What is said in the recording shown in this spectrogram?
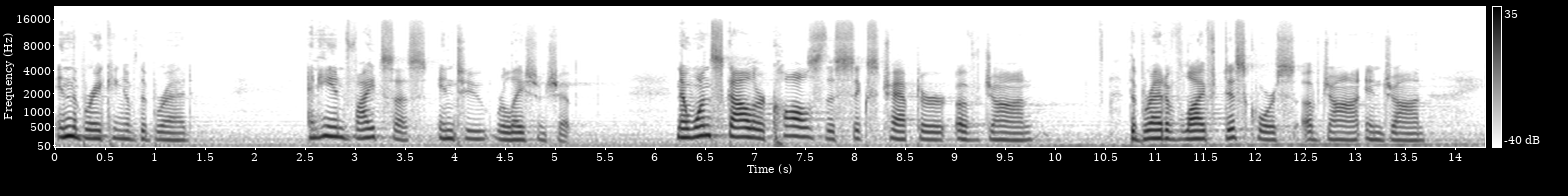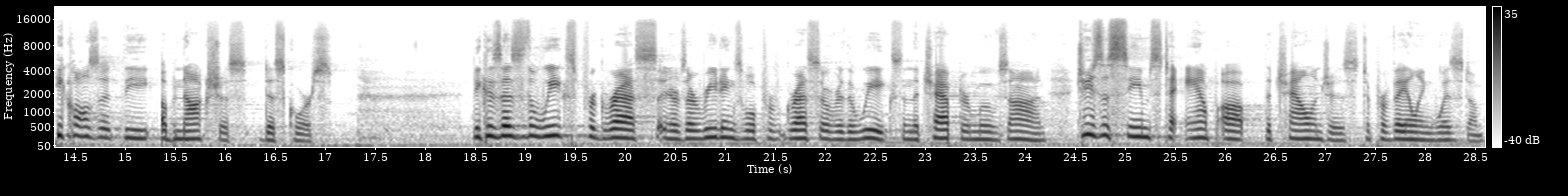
in the breaking of the bread. And he invites us into relationship. Now, one scholar calls the sixth chapter of John the bread of life discourse of John in John. He calls it the obnoxious discourse. Because as the weeks progress, as our readings will progress over the weeks and the chapter moves on, Jesus seems to amp up the challenges to prevailing wisdom.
